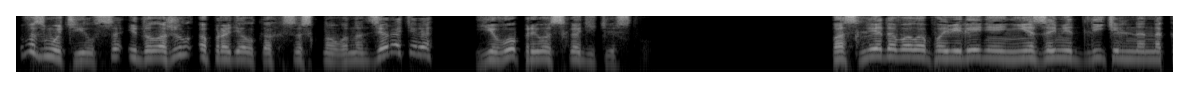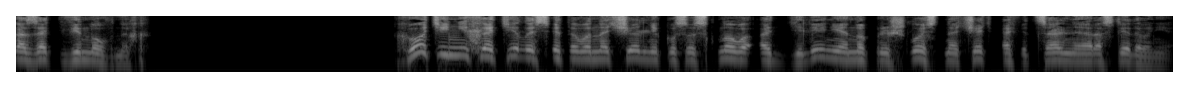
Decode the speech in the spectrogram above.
возмутился и доложил о проделках сыскного надзирателя его превосходительству последовало повеление незамедлительно наказать виновных. Хоть и не хотелось этого начальнику сыскного отделения, но пришлось начать официальное расследование.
